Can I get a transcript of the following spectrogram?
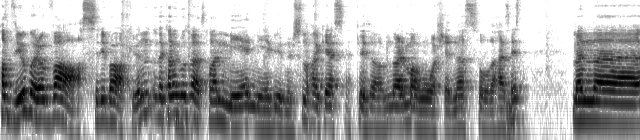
han driver jo bare og vaser i bakgrunnen. Det kan jo godt være at han er mer med i begynnelsen. Har ikke jeg sett liksom, Nå er det mange år siden jeg så det her sist. Men eh,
